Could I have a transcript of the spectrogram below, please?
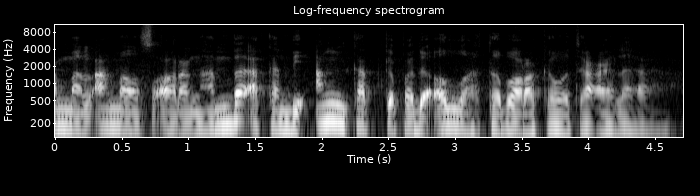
amal-amal seorang hamba akan diangkat kepada Allah tabaraka wa taala.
